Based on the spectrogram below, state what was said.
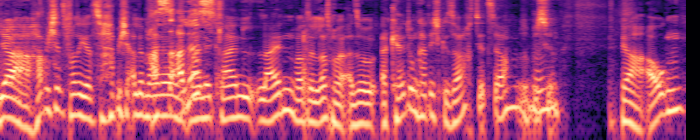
Ja, habe ich jetzt, warte, jetzt habe ich alle meine, meine kleinen Leiden. Warte, lass mal. Also Erkältung hatte ich gesagt jetzt, ja, so ein bisschen. Mhm. Ja, Augen,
